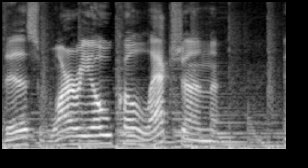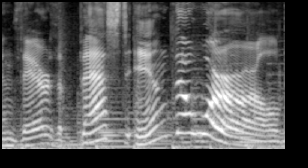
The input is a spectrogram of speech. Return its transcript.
this Wario collection. And they're the best in the world.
